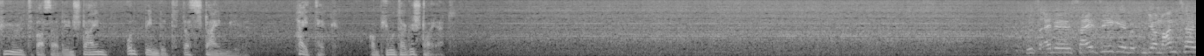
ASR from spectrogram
kühlt Wasser den Stein und bindet das Steinmehl. Hightech, computergesteuert. Das ist eine Seilsäge mit einem Diamantseil,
